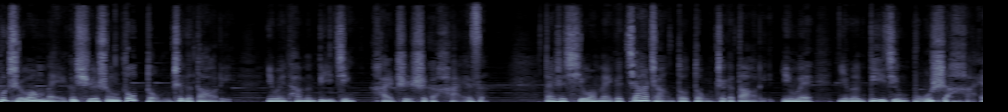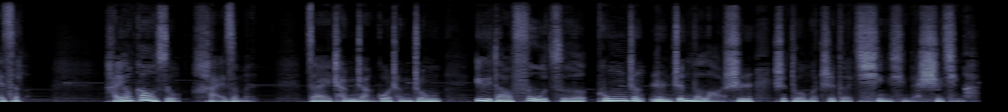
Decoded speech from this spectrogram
不指望每个学生都懂这个道理，因为他们毕竟还只是个孩子。但是希望每个家长都懂这个道理，因为你们毕竟不是孩子了，还要告诉孩子们。在成长过程中遇到负责、公正、认真的老师，是多么值得庆幸的事情啊！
